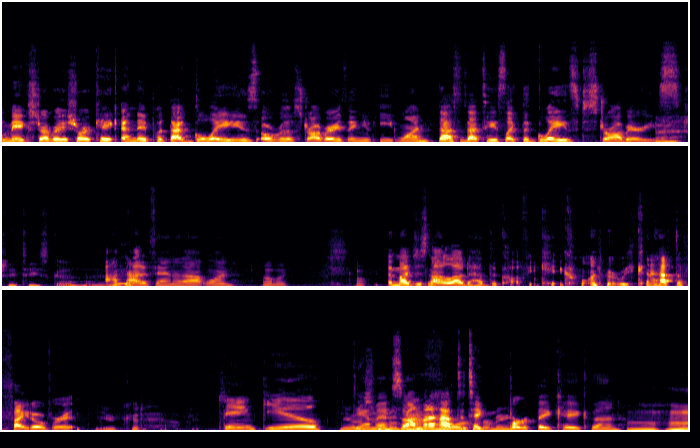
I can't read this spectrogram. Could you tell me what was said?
they make strawberry shortcake and they put that glaze over the strawberries and you eat one? That's what that tastes like, the glazed strawberries. That actually tastes good. I'm not a fan of that one. I like coffee. Am I just not allowed to have the coffee cake one? Or are we gonna have to fight over it? You could. Thank you. Yeah, Damn it. So I'm gonna have to take birthday cake then. Mm-hmm.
